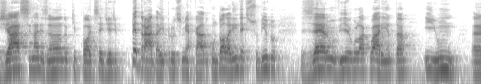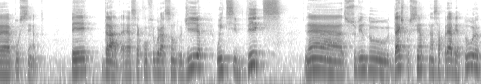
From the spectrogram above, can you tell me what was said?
já sinalizando que pode ser dia de pedrada aí para esse mercado, com dólar index subindo 0,41%. É, por cento. Pedrada, essa é a configuração do dia. O índice VIX né, subindo 10% nessa pré-abertura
